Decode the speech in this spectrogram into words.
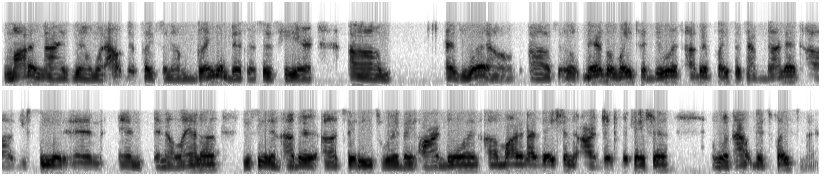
modernize them without displacing them, bringing businesses here. Um, as well. Uh, so there's a way to do it. Other places have done it. Uh, you see it in, in, in Atlanta. You see it in other uh, cities where they are doing uh, modernization or gentrification without displacement.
